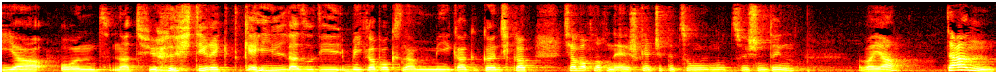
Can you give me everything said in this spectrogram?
Ja, und natürlich direkt Gale. Also die Megaboxen haben mega gegönnt. Ich glaube, ich habe auch noch ein Ash-Gadget gezogen irgendwo zwischendrin. Aber ja. Dann,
